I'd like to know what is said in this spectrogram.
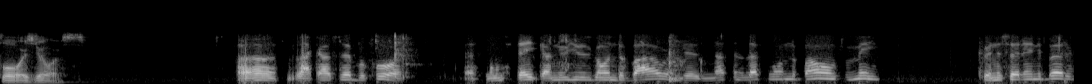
floor is yours. Uh, like I said before, that's one steak I knew you was going to devour, and there's nothing left on the bone for me. Couldn't have said any better.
